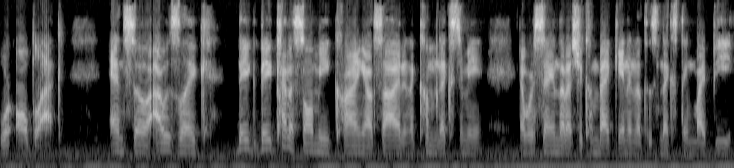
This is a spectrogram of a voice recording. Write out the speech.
were all black, and so I was like, they they kind of saw me crying outside and come next to me and were saying that I should come back in and that this next thing might be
